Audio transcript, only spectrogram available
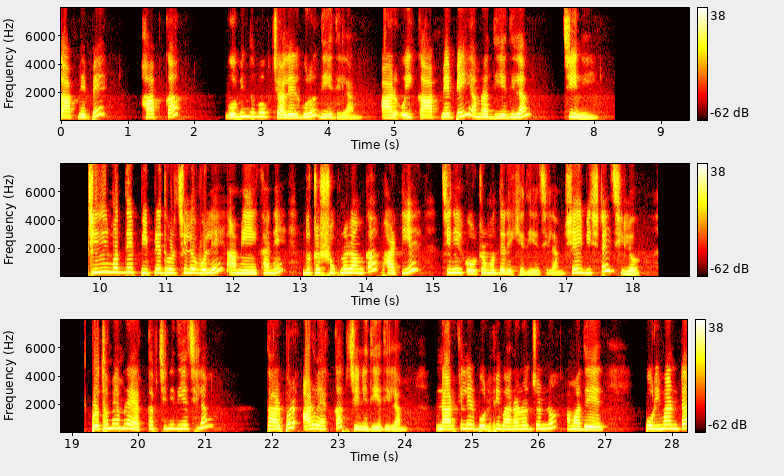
কাপ মেপে হাফ কাপ গোবিন্দভোগ চালের গুঁড়ো দিয়ে দিলাম। আর ওই কাপ মেপেই আমরা দিয়ে দিলাম চিনি। চিনির মধ্যে পিঁপড়ে ধরছিল বলে আমি এখানে দুটো শুকনো লঙ্কা ফাটিয়ে চিনির কৌটোর মধ্যে রেখে দিয়েছিলাম। সেই বীজটাই ছিল। প্রথমে আমরা এক কাপ চিনি দিয়েছিলাম, তারপর আরও এক কাপ চিনি দিয়ে দিলাম। নারকেলের বরফি বানানোর জন্য আমাদের পরিমাণটা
